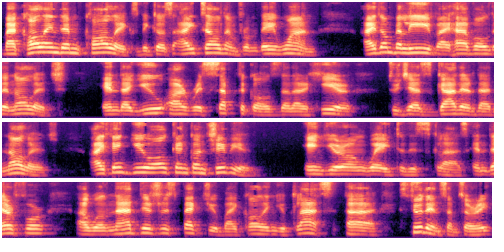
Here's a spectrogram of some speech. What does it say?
by calling them colleagues because I tell them from day one, I don't believe I have all the knowledge and that you are receptacles that are here to just gather that knowledge. I think you all can contribute in your own way to this class. And therefore, I will not disrespect you by calling you class, uh, students, I'm sorry.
